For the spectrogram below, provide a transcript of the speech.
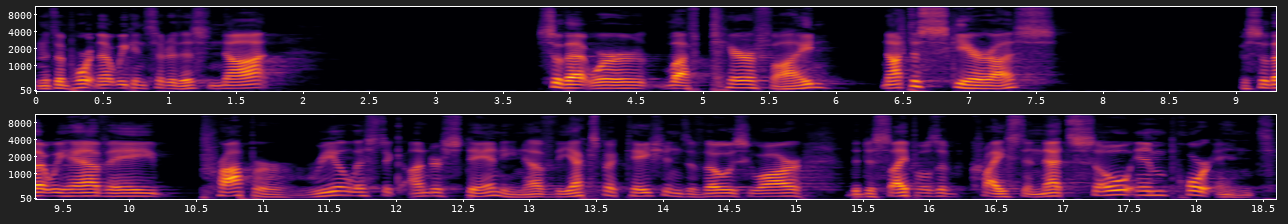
And it's important that we consider this not so that we're left terrified, not to scare us, but so that we have a proper, realistic understanding of the expectations of those who are the disciples of Christ. And that's so important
